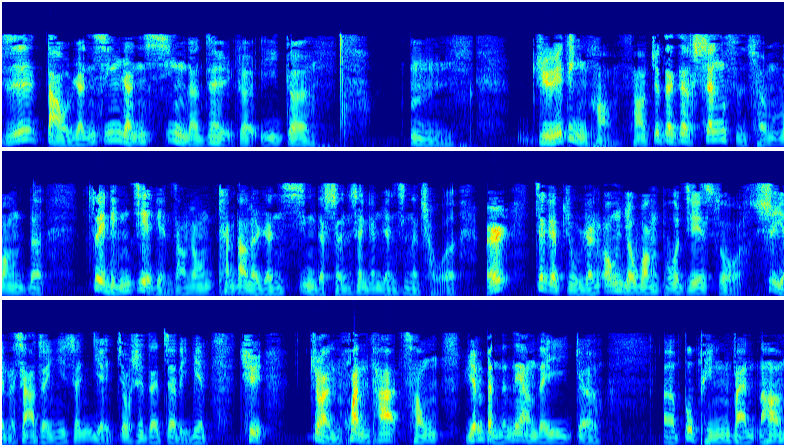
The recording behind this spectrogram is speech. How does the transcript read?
指导人心人性的这个一个，嗯，决定，哈，好，就在这生死存亡的。最临界点当中看到了人性的神圣跟人性的丑恶，而这个主人翁由王伯杰所饰演的夏正医生，也就是在这里面去转换他从原本的那样的一个呃不平凡，然后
